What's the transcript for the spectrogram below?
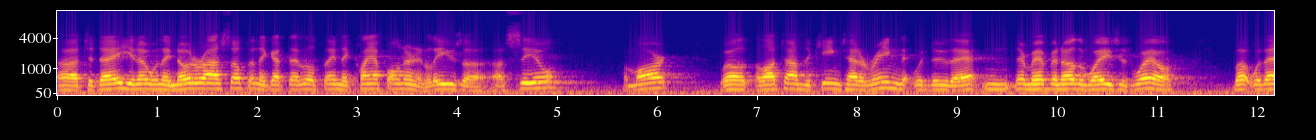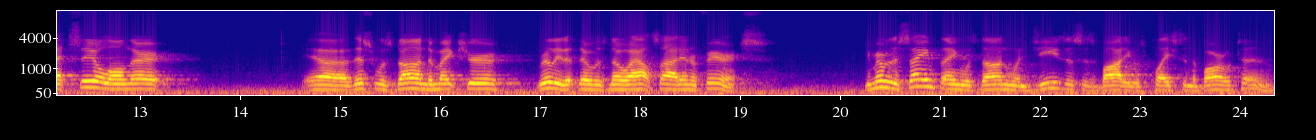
uh, today, you know, when they notarize something, they got that little thing they clamp on it and it leaves a, a seal, a mark. Well, a lot of times the kings had a ring that would do that, and there may have been other ways as well. But with that seal on there, uh, this was done to make sure, really, that there was no outside interference. You remember the same thing was done when Jesus' body was placed in the borrowed tomb.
